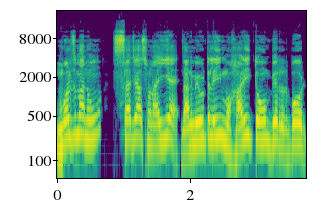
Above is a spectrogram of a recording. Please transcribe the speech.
ਮੁਲਜ਼ਮਾਂ ਨੂੰ ਸਜ਼ਾ ਸੁਣਾਈ ਹੈ। ਦਨ ਮਿਊਟ ਲਈ ਮੋਹਾਲੀ ਤੋਂ ਬਿਊਰੋ ਰਿਪੋਰਟ।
